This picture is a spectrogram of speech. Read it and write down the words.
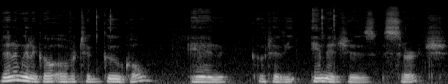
Then I'm going to go over to Google and go to the images search.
